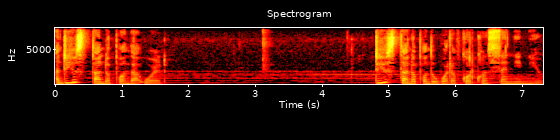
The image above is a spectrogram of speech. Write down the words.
And do you stand upon that word? Do you stand upon the word of God concerning you?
